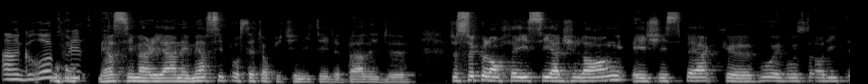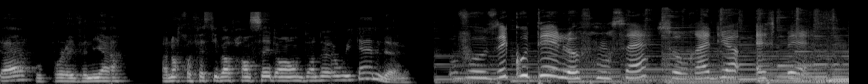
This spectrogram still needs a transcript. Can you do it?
un, gros plus. merci Marianne et merci pour cette opportunité de parler de, de ce que l'on fait ici à Geelong. Et j'espère que vous et vos auditeurs, vous pourrez venir à notre festival français dans, dans le week-end. Vous écoutez le français sur Radio SPS.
